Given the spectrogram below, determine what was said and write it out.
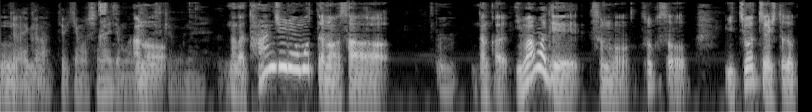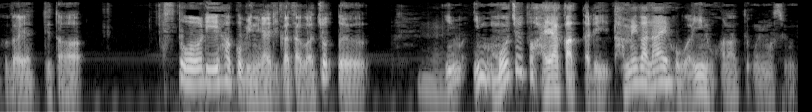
んじゃないかなっていう気もしないでもないですけどね。なんか単純に思ったのはさ、なんか今まで、その、それこそ、ウィッチウォッチの人とかがやってた、ストーリー運びのやり方がちょっと、うん。今、今もうちょっと早かったり、ためがない方がいいのかなって思いますよね。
